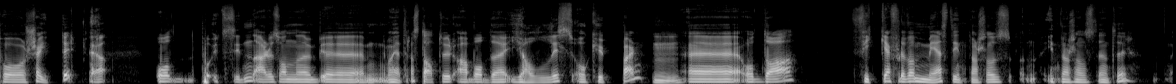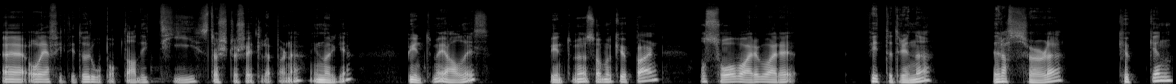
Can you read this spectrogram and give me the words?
på skøyter. Ja. Og på utsiden er det sånn eh, hva heter det, statuer av både Hjallis og Kuppelen. Mm. Eh, og da fikk jeg, for det var mest internasjonale, internasjonale studenter, eh, og jeg fikk de til å rope opp da de ti største skøyteløperne i Norge. Begynte med Hjallis, begynte med så med Kuppelen, og så var det bare fittetrynet, rasshølet, kukken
